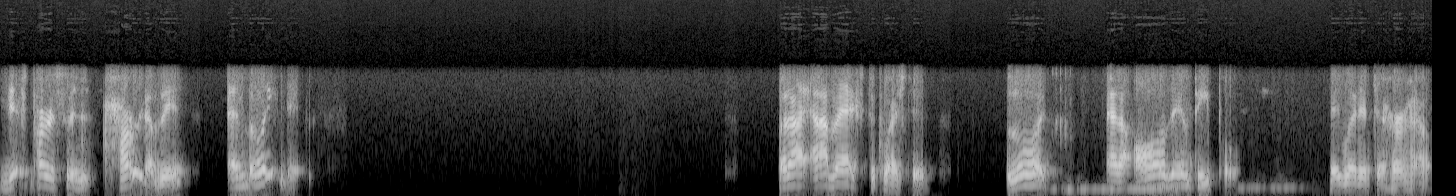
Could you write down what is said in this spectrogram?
This person heard of it and believed it. But I, I've asked the question, Lord, out of all them people, they went into her house.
